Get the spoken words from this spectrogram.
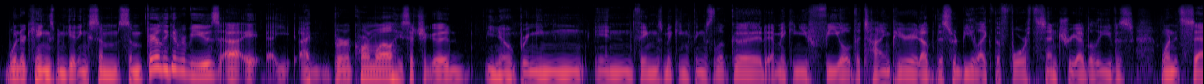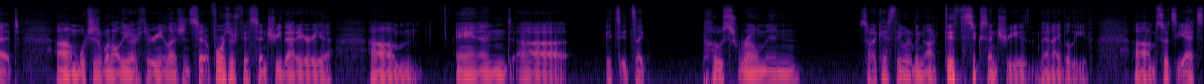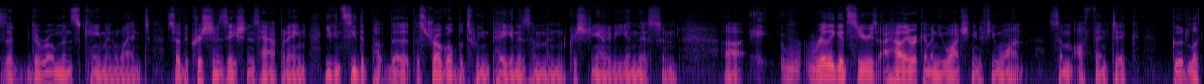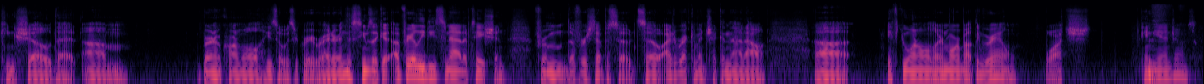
Winter King's been getting some some fairly good reviews. Uh, it, I, Bernard Cornwell, he's such a good, you know, bringing in things, making things look good, and making you feel the time period of this would be like the fourth century, I believe, is when it's set, um, which is when all the Arthurian legends set, fourth or fifth century that area, um, and uh, it's it's like post Roman so I guess they would have been gone fifth, sixth century then I believe. Um, so it's yeah, it's like the Romans came and went. So the Christianization is happening. You can see the the, the struggle between paganism and Christianity in this, and uh, really good series. I highly recommend you watching it if you want some authentic, good-looking show that. Um, Bernard Cornwell, he's always a great writer, and this seems like a, a fairly decent adaptation from the first episode. So I'd recommend checking that out. Uh, if you want to learn more about the Grail, watch Indiana Jones.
